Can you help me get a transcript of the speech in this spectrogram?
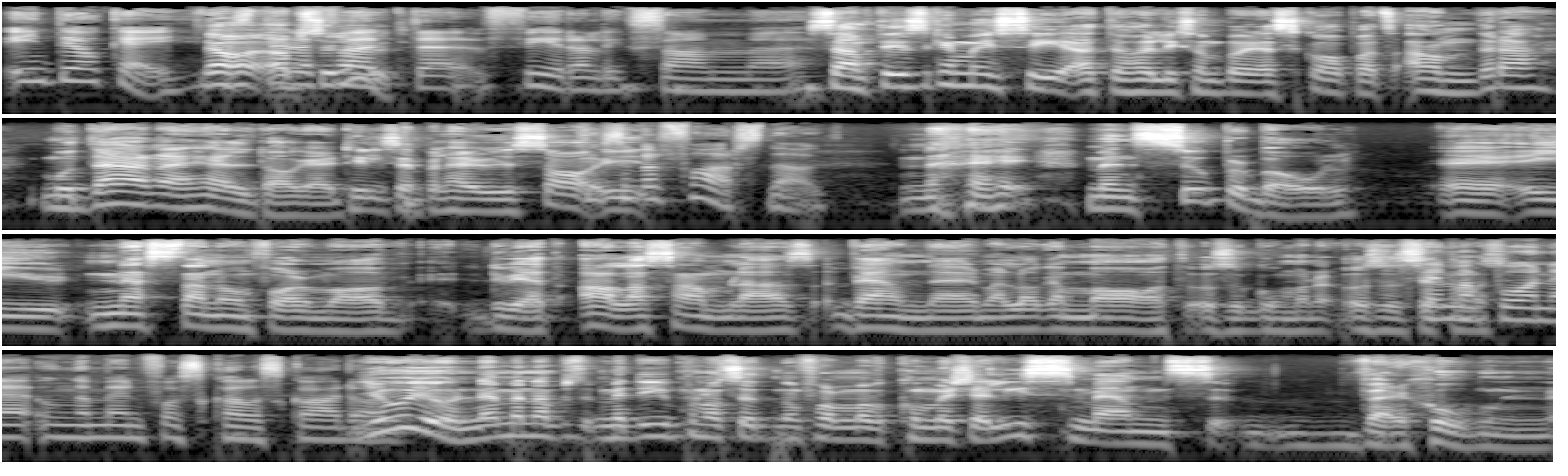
Inte okej? Mm. Ja, Istället absolut. för att eh, fira liksom... eh, Samtidigt så kan man ju se att det har liksom börjat skapats andra moderna helgdagar, till exempel här i USA. Till i- exempel Fars dag. Nej, men Super Bowl är ju nästan någon form av, du vet, alla samlas, vänner, man lagar mat och så går man och så sätter man man på när unga män får skallskador. Jo, jo, nej, men, men det är ju på något sätt någon form av kommersialismens version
